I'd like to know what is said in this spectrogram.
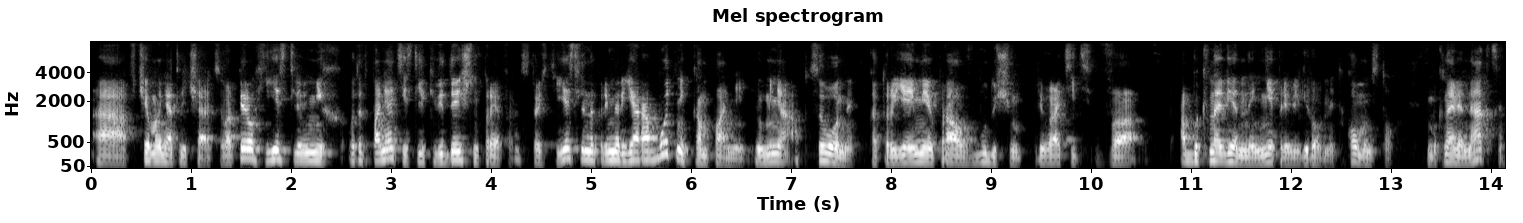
в чем они отличаются. Во-первых, есть ли у них, вот это понятие есть liquidation preference, то есть если, например, я работник компании, и у меня опционы, которые я имею право в будущем превратить в обыкновенные, непривилегированные, common stock, обыкновенные акции,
